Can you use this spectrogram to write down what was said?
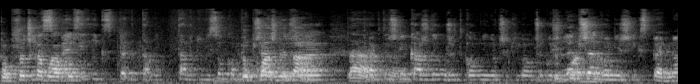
poprzeczka była XPEC dał tak wysoką poprzeczkę, tak. że Tak, praktycznie każdy użytkownik oczekiwał czegoś Dokładnie. lepszego niż XPEC. No,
